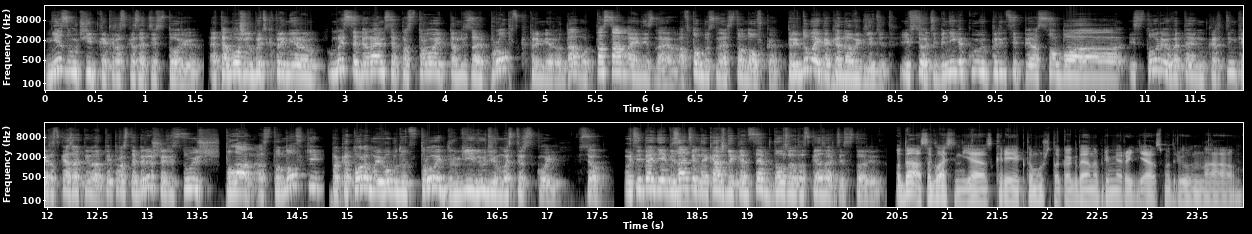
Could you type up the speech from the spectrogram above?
не звучит, как рассказать историю, это может быть, к примеру, мы собираемся построить, там, не знаю, Пробск, к примеру, да, вот та самая, не знаю, автобусная остановка. Придумай, как она выглядит. И все, тебе никакую, в принципе, особо историю в этой картинке рассказывать не надо. Ты просто берешь и рисуешь план остановки, по которому его будут строить другие люди в мастерской. Все. У тебя не обязательно каждый концепт должен рассказать историю. Да, согласен. Я скорее к тому, что когда, например, я смотрю на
